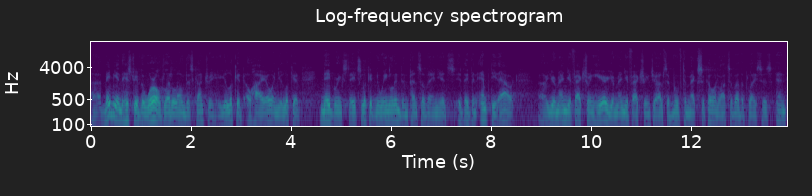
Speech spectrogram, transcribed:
uh, maybe in the history of the world, let alone this country. You look at Ohio and you look at neighboring states, look at New England and Pennsylvania, they've been emptied out. Uh, you're manufacturing here, your manufacturing jobs have moved to Mexico and lots of other places. And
